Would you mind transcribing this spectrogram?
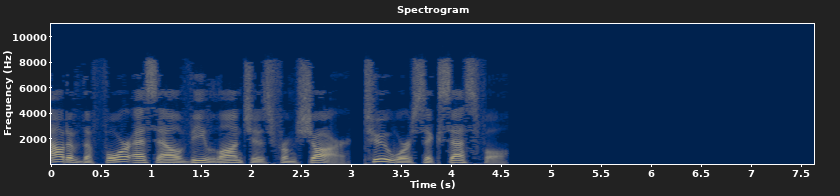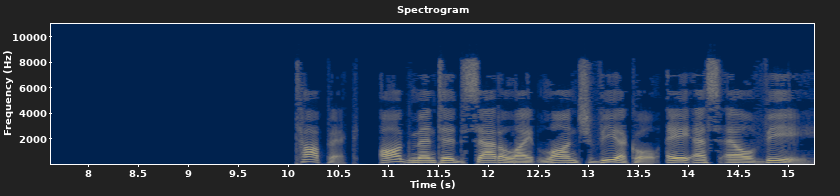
Out of the four SLV launches from SHAR, two were successful. Topic: Augmented Satellite Launch Vehicle ASLV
